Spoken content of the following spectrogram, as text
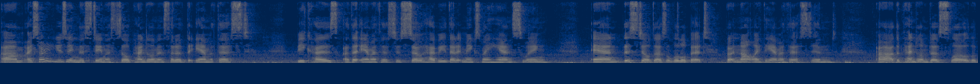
um, I started using this stainless steel pendulum instead of the amethyst because uh, the amethyst is so heavy that it makes my hand swing. And this still does a little bit, but not like the amethyst. And uh, the pendulum does slow the,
